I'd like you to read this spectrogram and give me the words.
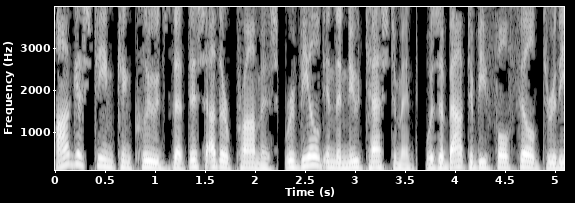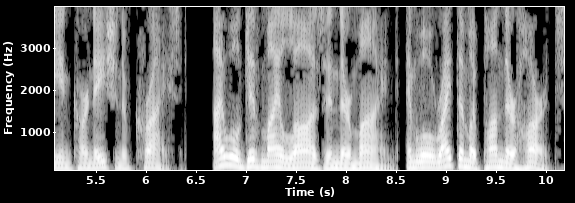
Augustine concludes that this other promise, revealed in the New Testament, was about to be fulfilled through the incarnation of Christ. I will give my laws in their mind, and will write them upon their hearts,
